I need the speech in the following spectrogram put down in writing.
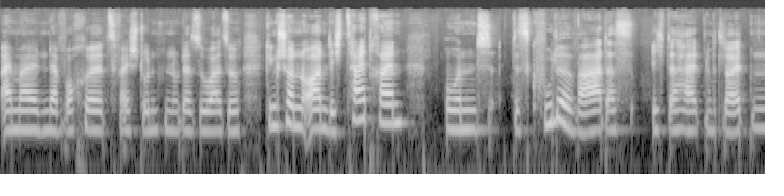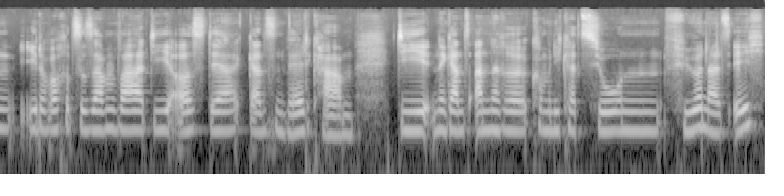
einmal in der Woche zwei Stunden oder so, also ging schon ordentlich Zeit rein. Und das Coole war, dass ich da halt mit Leuten jede Woche zusammen war, die aus der ganzen Welt kamen, die eine ganz andere Kommunikation führen als ich.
